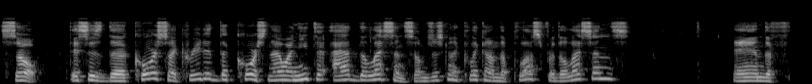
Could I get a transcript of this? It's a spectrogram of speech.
so this is the course. I created the course. Now I need to add the lesson so I'm just going to click on the plus for the lessons. And the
